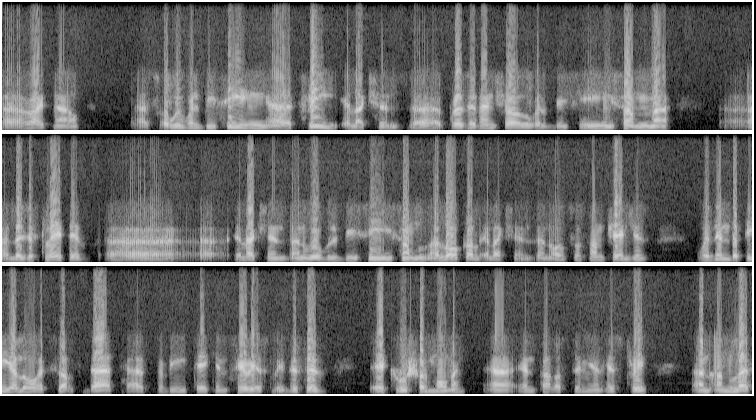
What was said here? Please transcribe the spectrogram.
uh, right now. Uh, so we will be seeing uh, three elections. Uh, presidential, we'll be seeing some uh, uh, legislative uh, elections, and we will be seeing some local elections and also some changes within the PLO itself. That has to be taken seriously. This is a crucial moment in Palestinian history, and unless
